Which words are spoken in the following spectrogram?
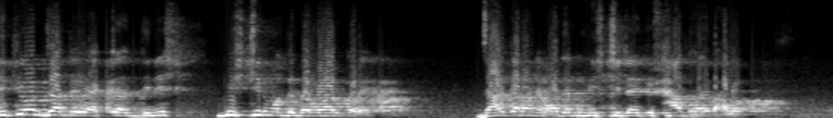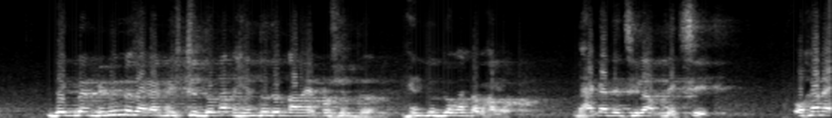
লিকিউড জাতীয় একটা জিনিস মিষ্টির মধ্যে ব্যবহার করে। যার কারণে ওদের মিষ্টিটা একটু স্বাদ হয় ভালো। দেখবেন বিভিন্ন জায়গায় মিষ্টির দোকান হিন্দুদের নামে প্রসিদ্ধ। হিন্দুর দোকানটা ভালো। ঢাকাতে ছিলাম, দেখছি। ওখানে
